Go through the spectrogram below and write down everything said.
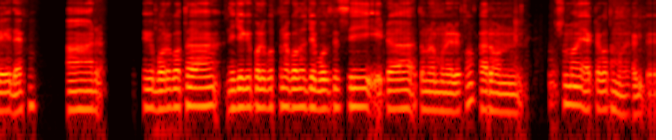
দেখো। আর থেকে বড় কথা, নিজেকে পরিবর্তনের কথা যে বলতেছি, এটা তোমরা মনে রেখো। কারণ সবসময় একটা কথা মনে রাখবে।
